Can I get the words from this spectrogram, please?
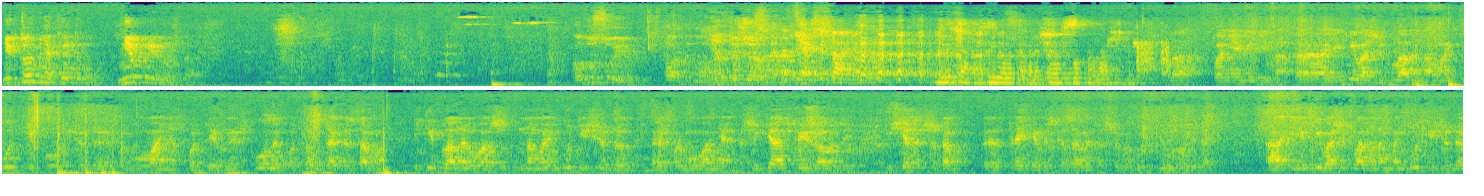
Никто меня к этому не принуждает. Голосуємо. Ставте на Я дуже Ні, питання. Звичайно, Сергій Володимирович, я вас слухаю уважно дуже. Да, пані Евеліна, е, які ваші плани на майбутнє по щодо реформування спортивної школи? Потім так само, які плани у вас на майбутнє щодо реформування освітянської галузі? І ще що там е, третє ви сказали, за що ви будете відповідати? А і які ваші плани на майбутнє щодо е,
